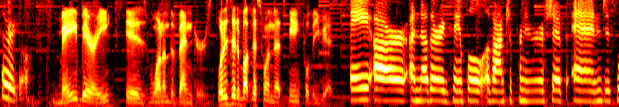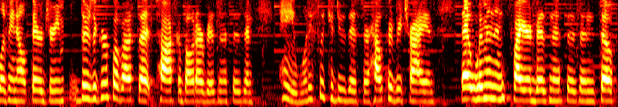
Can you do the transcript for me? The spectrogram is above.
There we go. Mayberry is one of the vendors. What is it about this one that's meaningful to you guys? They are another example of entrepreneurship and just living out their dream. There's a group of us that talk about our businesses and, hey, what if we could do this or how could we try? And that women inspired businesses. And so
